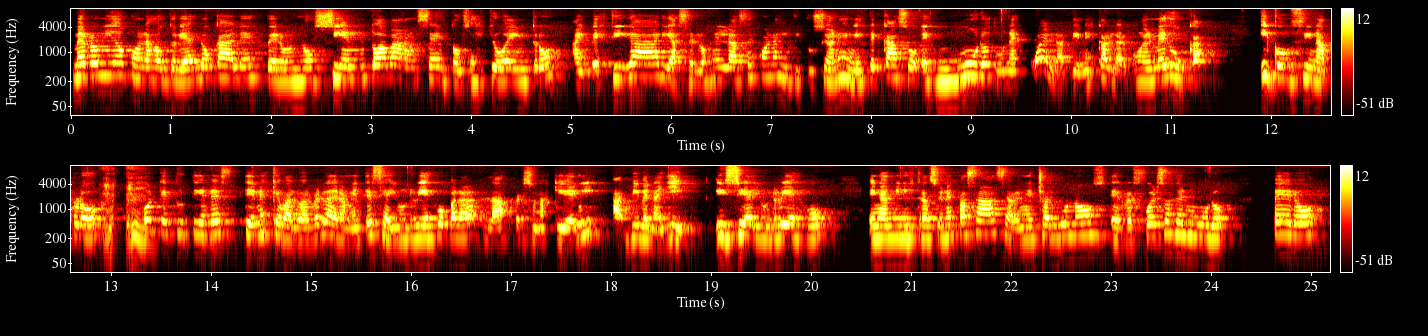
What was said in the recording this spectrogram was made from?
me he reunido con las autoridades locales, pero no siento avance, entonces yo entro a investigar y hacer los enlaces con las instituciones. En este caso es un muro de una escuela, tienes que hablar con el Meduca y con SINAPRO, porque tú tienes, tienes que evaluar verdaderamente si hay un riesgo para las personas que viven, ah, allí y si hay un riesgo. En administraciones pasadas se habían hecho algunos eh, refuerzos del muro, pero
